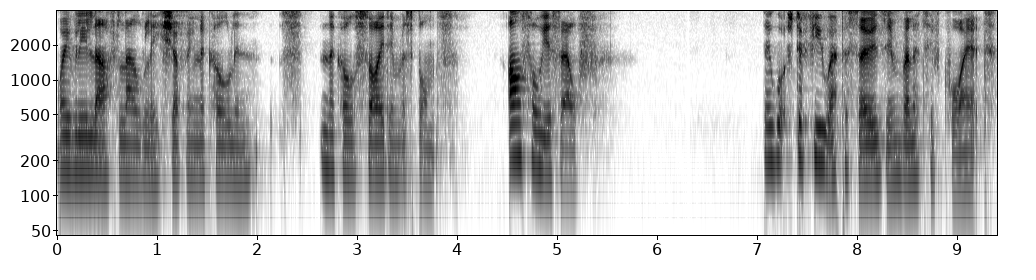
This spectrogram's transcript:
Waverley laughed loudly, shoving Nicole in Nicole's side in response. Arsehole yourself. They watched a few episodes in relative quiet,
